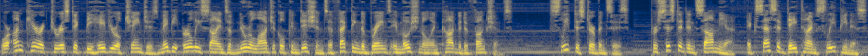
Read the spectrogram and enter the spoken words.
or uncharacteristic behavioral changes may be early signs of neurological conditions affecting the brain's emotional and cognitive functions. Sleep disturbances, Persistent insomnia, excessive daytime sleepiness,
